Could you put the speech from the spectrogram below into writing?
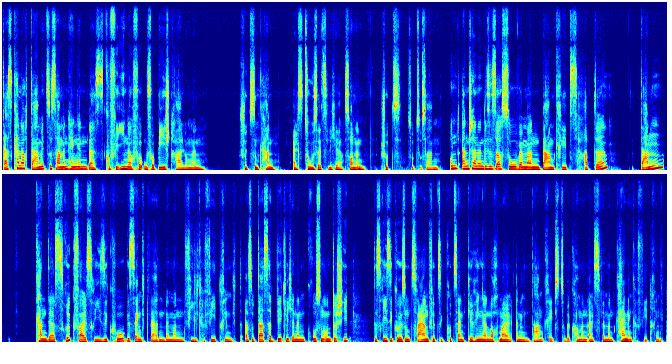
Das kann auch damit zusammenhängen, dass Koffein auch vor UVB-Strahlungen schützen kann als zusätzlicher Sonnenschutz sozusagen. Und anscheinend ist es auch so, wenn man Darmkrebs hatte, dann kann das Rückfallsrisiko gesenkt werden, wenn man viel Kaffee trinkt. Also das hat wirklich einen großen Unterschied. Das Risiko ist um 42 Prozent geringer, nochmal einen Darmkrebs zu bekommen, als wenn man keinen Kaffee trinkt.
